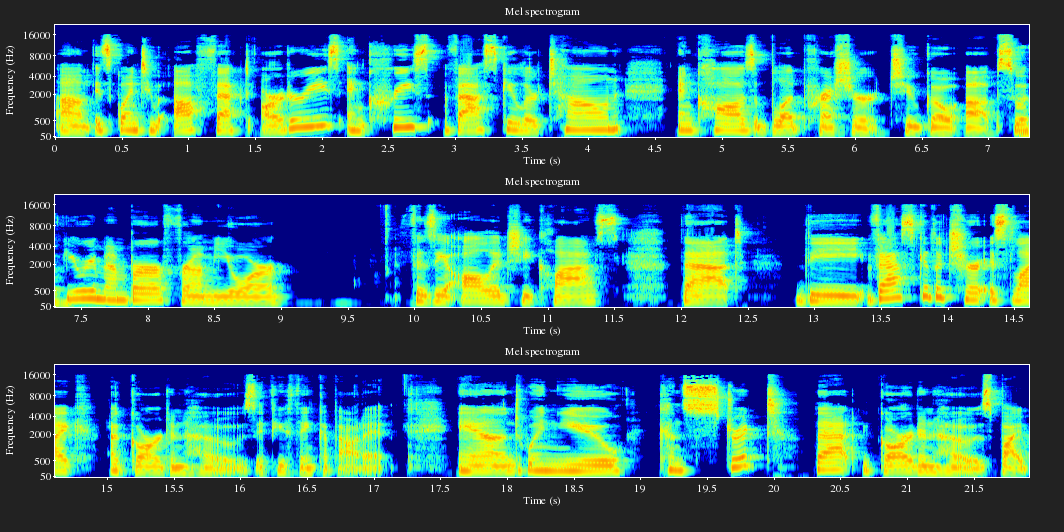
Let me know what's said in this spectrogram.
Um, it's going to affect arteries increase vascular tone and cause blood pressure to go up. So if you remember from your physiology class that the vasculature is like a garden hose, if you think about it. And when you constrict that garden hose by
